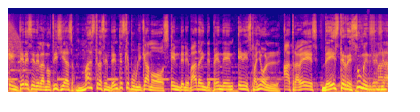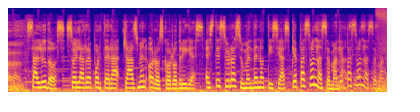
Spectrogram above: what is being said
Entérese de las noticias más trascendentes que publicamos en The Nevada Independent en español a través de este resumen semanal. Saludos, soy la reportera Jasmine Orozco Rodríguez. Este es su resumen de noticias ¿Qué pasó en la semana? ¿Qué pasó en la semana?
